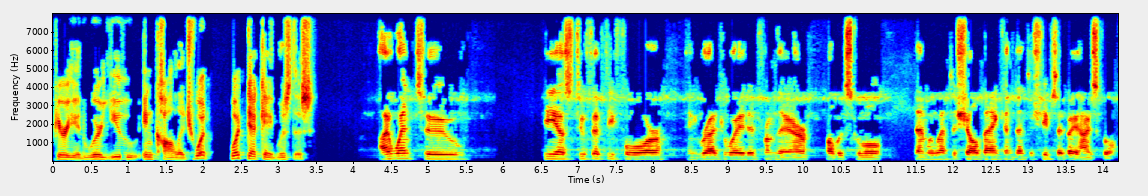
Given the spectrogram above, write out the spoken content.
period were you in college? What what decade was this? I went to PS 254 and graduated from there, public school. Then we went to Shell Bank and then to Sheepshead Bay High School.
